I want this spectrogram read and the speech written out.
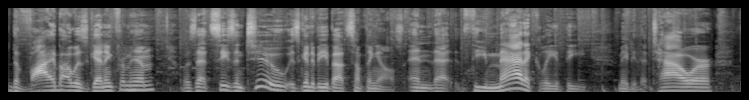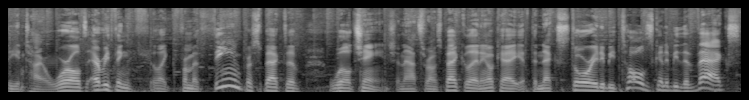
the vibe I was getting from him was that season two is going to be about something else, and that thematically the maybe the tower, the entire worlds, everything like from a theme perspective will change. And that's where I'm speculating. Okay, if the next story to be told is going to be the Vex,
